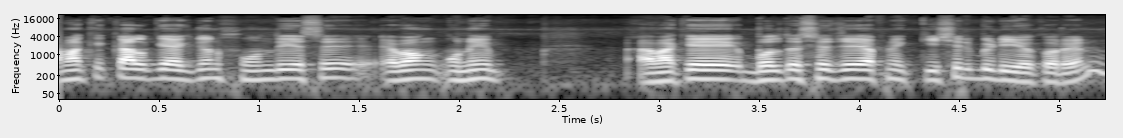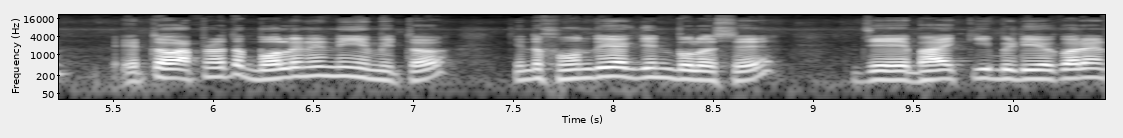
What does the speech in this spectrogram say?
আমাকে কালকে একজন ফোন দিয়েছে এবং উনি আমাকে বলতেছে যে, আপনি কিসের ভিডিও করেন? এ তো আপনারা তো বলেনই নিয়মিত, কিন্তু ফোন দিয়ে একদিন বলেছে যে, ভাই, কি ভিডিও করেন?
